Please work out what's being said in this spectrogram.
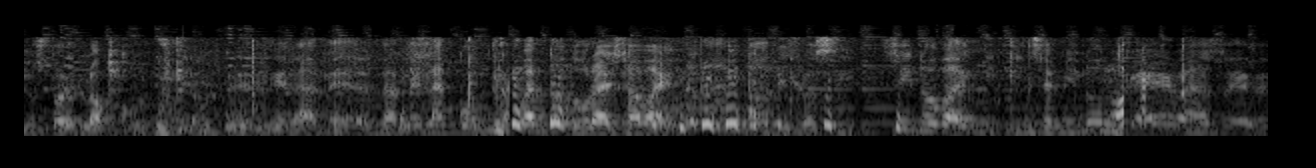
yo estoy loco. Le dije, dame, dame la contra. ¿Cuánto dura esa vaina? No, dijo, sí, sí, no va en ni 15 minutos. ¿Qué va a hacer?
